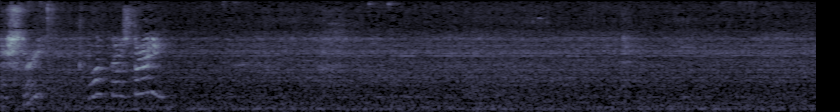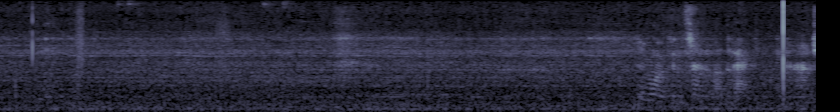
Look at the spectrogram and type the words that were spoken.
There's three. Look, there's three. concerned about the vacuum cleaner, aren't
